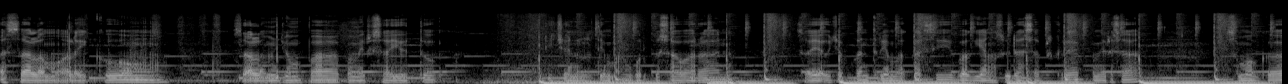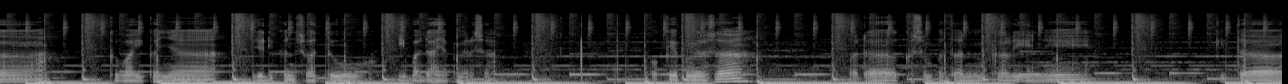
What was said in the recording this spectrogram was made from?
Assalamualaikum. Salam jumpa pemirsa youtube Di channel tim anggur pesawaran. Saya ucapkan terima kasih bagi yang sudah subscribe pemirsa. Semoga kebaikannya jadikan suatu ibadah ya pemirsa. Oke pemirsa Pada kesempatan kali ini Kita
